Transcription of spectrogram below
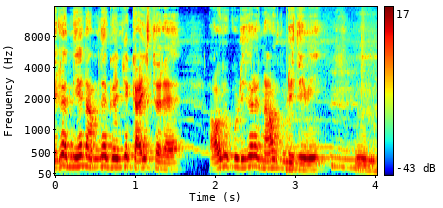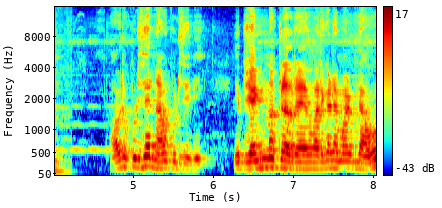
ಇರೋದ್ ಏನು ನಮ್ಮದೇ ಗಂಜಿ ಕಾಯಿಸ್ತಾರೆ ಅವರು ಕುಡಿದರೆ ನಾವು ಕುಡಿತೀವಿ. ಹ್ಞೂ ಅವರು ಕುಡಿದರೆ ನಾವು ಕುಡಿತೀವಿ. ಇಬ್ರು ಹೆಣ್ಮಕ್ಳವ್ರೆ ಹೊರಗಡೆ ಮಾಡಿಬಿಟ್ಟು ಅವ್ರು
